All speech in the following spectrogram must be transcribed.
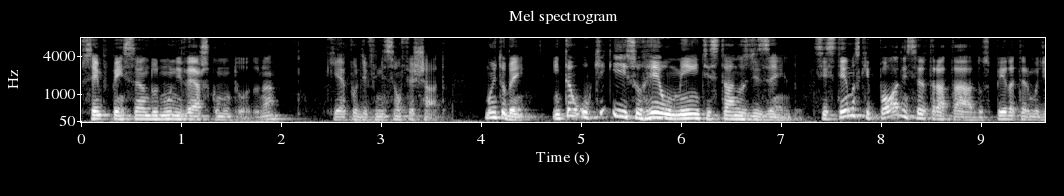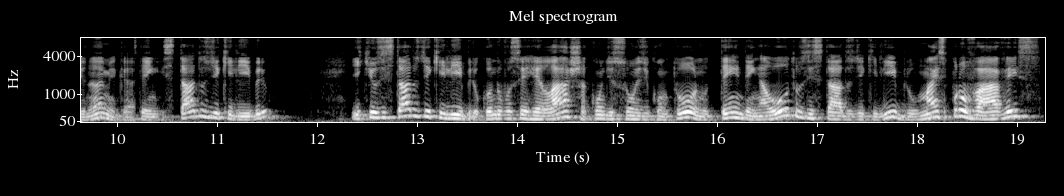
sempre pensando no universo como um todo, né? que é por definição fechado. Muito bem. Então, o que, que, isso realmente está nos dizendo? Sistemas que podem ser tratados pela termodinâmica têm estados de equilíbrio e que os estados de equilíbrio, quando você relaxa condições de contorno, tendem a outros estados de equilíbrio mais prováveis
